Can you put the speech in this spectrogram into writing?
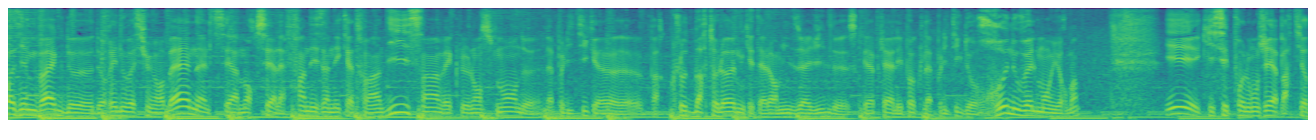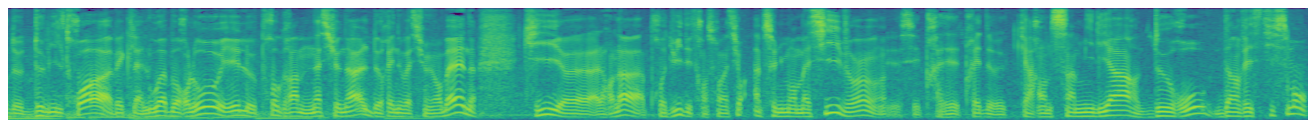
Troisième vague de, rénovation urbaine, elle s'est amorcée à la fin des années 90 hein, avec le lancement de la politique euh, par Claude Bartolone, qui était alors ministre de la Ville, de ce qu'il appelait à l'époque la politique de renouvellement urbain et qui s'est prolongé à partir de 2003 avec la loi Borloo et le programme national de rénovation urbaine qui, euh, alors là, produit des transformations absolument massives. Hein. C'est près, de 45 milliards d'euros d'investissement.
